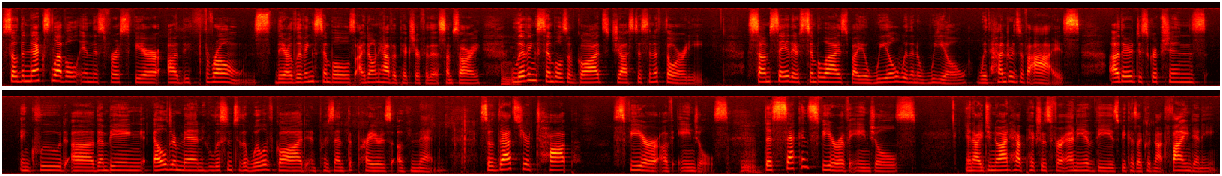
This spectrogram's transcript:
So the next level in this first sphere are the thrones. They are living symbols. I don't have a picture for this, I'm sorry. Living symbols of God's justice and authority. Some say they're symbolized by a wheel within a wheel with hundreds of eyes. Other descriptions include uh, them being elder men who listen to the will of God and present the prayers of men. So that's your top sphere of angels. The second sphere of angels, and I do not have pictures for any of these because I could not find any.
